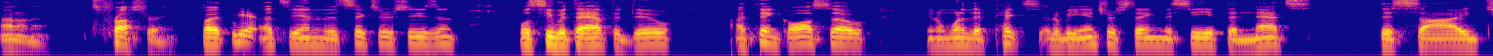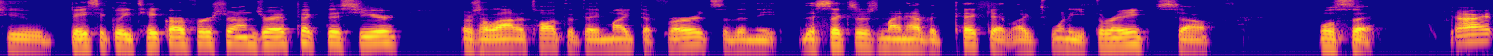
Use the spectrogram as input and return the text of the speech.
I don't know. It's frustrating, but Yeah. that's the end of the Sixers season. We'll see what they have to do. I think also, you know, one of the picks, it'll be interesting to see if the Nets decide to basically take our first round draft pick this year. There's a lot of talk that they might defer it. So then the, the Sixers might have a pick at like 23. So we'll see. All right.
